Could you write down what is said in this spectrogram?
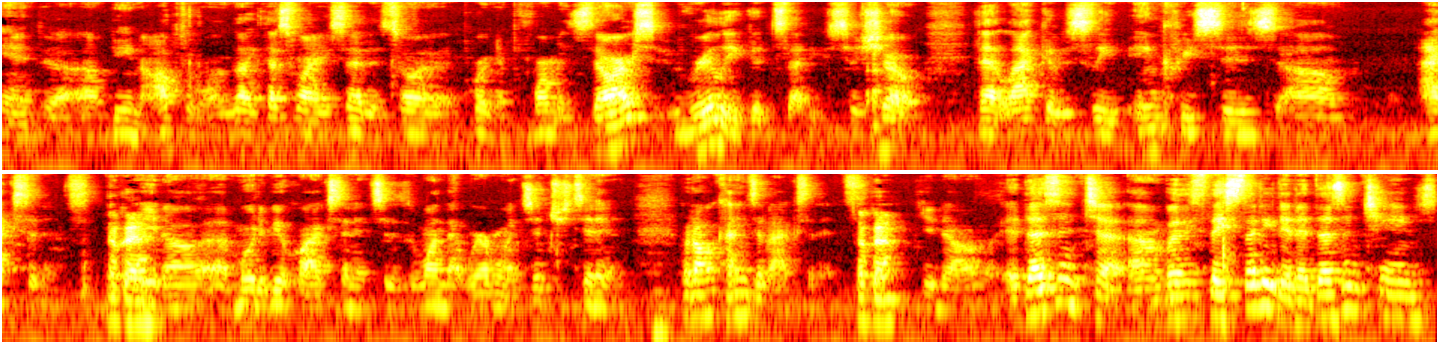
and uh, being optimal. Like that's why I said it's so important in performance. There are really good studies to show that lack of sleep increases um, accidents. Okay. You know, uh, motor vehicle accidents is the one that where everyone's interested in, but all kinds of accidents. Okay. You know, it doesn't. Uh, um, but they studied it. It doesn't change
